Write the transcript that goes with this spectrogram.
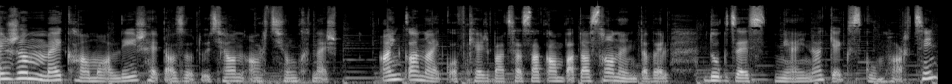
Այժմ մեկ համալիր հետազոտության արդյունքներ Այն կանայք, ովքեր բացասական պատասխան են տվել, դուք ձեզ միայնակ եք զգում հարցին,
